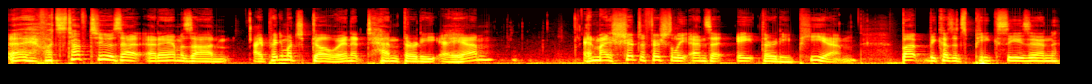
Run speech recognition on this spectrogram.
Uh, what's tough too is that at Amazon, I pretty much go in at 10:30 a.m and my shift officially ends at 8:30 p.m. But because it's peak season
